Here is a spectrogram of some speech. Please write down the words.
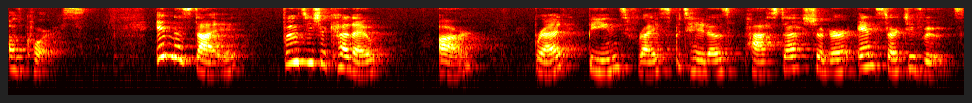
Of course. In this diet, foods you should cut out are bread, beans, rice, potatoes, pasta, sugar, and starchy foods.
